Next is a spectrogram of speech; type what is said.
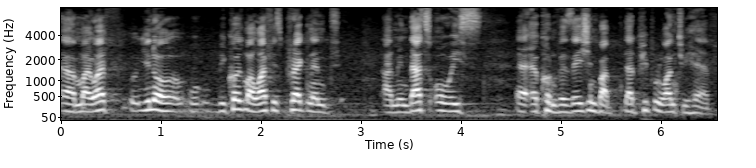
uh, my wife, you know, because my wife is pregnant, I mean, that's always a, a conversation but, that people want to have.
